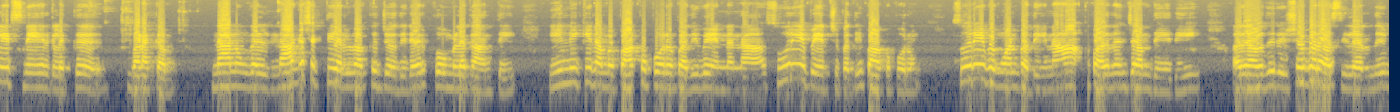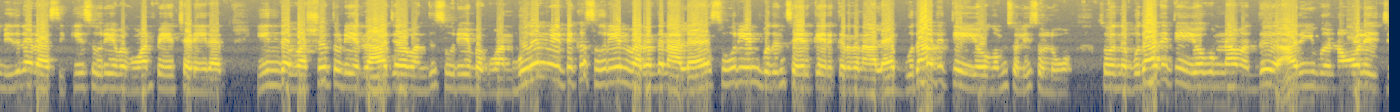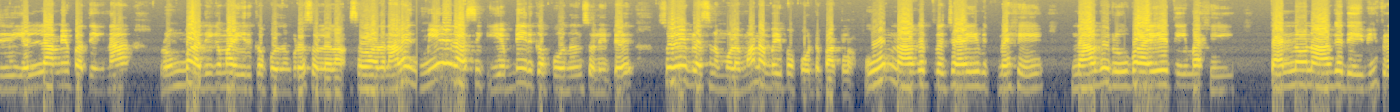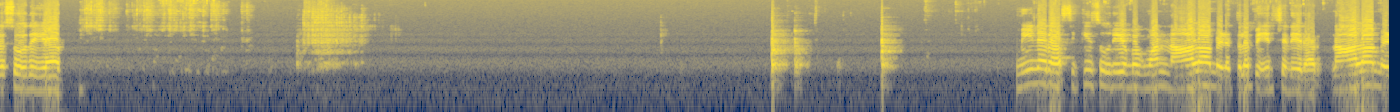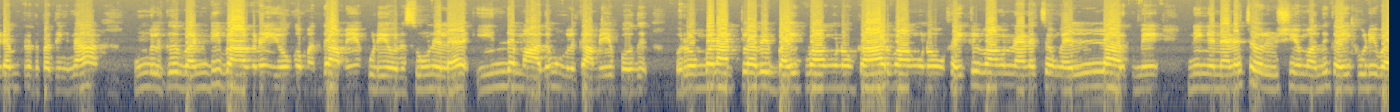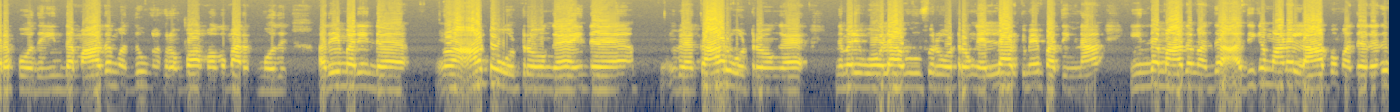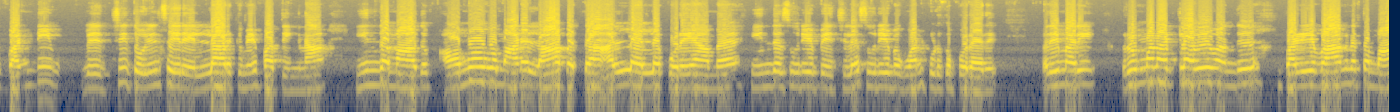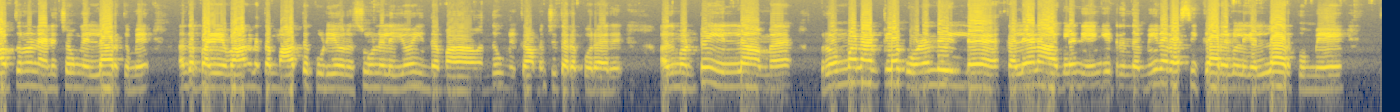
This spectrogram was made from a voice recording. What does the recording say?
Gates நேயர்களுக்கு வணக்கம். நான் உங்கள் நாகசக்தி அருள்வாக்கு ஜோதிடர் கோமலகாந்தி. இன்னைக்கு நம்ம பார்க்க போற பதிவு என்னன்னா சூரிய பயிற்சி பத்தி பார்க்க போறோம். சூரிய பகவான் பாத்தீங்கன்னா பதினஞ்சாம் தேதி அதாவது ரிஷப ராசில இருந்து மிதுன ராசிக்கு சூரிய பகவான் பெயர்ச்சி அடைகிறார். இந்த வருஷத்துடைய ராஜா வந்து சூரிய பகவான். புதன் வீட்டுக்கு சூரியன் வர்றதுனால சூரியன் புதன் சேர்க்கை இருக்கிறதுனால புதாதித்ய யோகம் சொல்லி சொல்லுவோம். சோ இந்த புதாதித்ய யோகம்னா வந்து அறிவு நாலேஜ் எல்லாமே பாத்தீங்கன்னா ரொம்ப அதிகமா இருக்க போதுன்னு கூட சொல்லலாம். சோ அதனால மீன ராசிக்கு எப்படி இருக்க போகுதுன்னு சொல்லிட்டு சூரிய பிரசனம் மூலமா நம்ம இப்ப போட்டு பார்க்கலாம். ஓம் நாகத்வஜாய வித்மகே நாக ரூபாய தீமகி தன்னோ நாகதேவி பிரசோதயார் மீன ராசிக்கு சூரிய பகவான் நாலாம் இடத்துல பெயர்ச்சி நாலாம் இடம்ன்றது பாத்தீங்கன்னா உங்களுக்கு வண்டி வாகன யோகம் வந்து அமையக்கூடிய ஒரு சூழ்நிலை. இந்த மாதம் உங்களுக்கு அமைய போகுது. ரொம்ப நாட்களாவே பைக் வாங்கணும் கார் வாங்கணும் சைக்கிள் வாங்கணும்னு நினைச்சவங்க எல்லாருக்குமே நீங்க நினைச்ச ஒரு விஷயம் வந்து கைகூடி வரப்போகுது. இந்த மாதம் வந்து உங்களுக்கு ரொம்ப அமோகமா இருக்கும் போது அதே மாதிரி இந்த ஆட்டோ ஓட்டுறவங்க இந்த கார் ஓட்டுறவங்க இந்த மாதிரி ஓலா ஊஃபர் ஓட்டுறவங்க எல்லாருக்குமே பாத்தீங்கன்னா இந்த மாதம் வந்து அதிகமான லாபம் வந்து அதாவது வண்டி வச்சு தொழில் செய்யற எல்லாருக்குமே பாத்தீங்கன்னா இந்த மாதம் அமோகமான லாபத்தை அல்ல அல்ல குறையாம இந்த சூரிய பேச்சுல சூரிய பகவான் கொடுக்க போறாரு. அதே மாதிரி ரொம்ப நாட்களாவே வந்து பழைய வாகனத்தை மாத்தணும்னு நினைச்சவங்க எல்லாருக்குமே அந்த பழைய வாகனத்தை மாத்தக்கூடிய ஒரு சூழ்நிலையும் இந்த மா- வந்து உங்களுக்கு அமைச்சு தர போறாரு. அது மட்டும் இல்லாம ரொம்ப நாட்களா குழந்தை இல்ல கல்யாணம் ஆகலைன்னு ஏங்கிட்டு இருந்த மீனராசிக்காரர்கள் எல்லாருக்குமே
